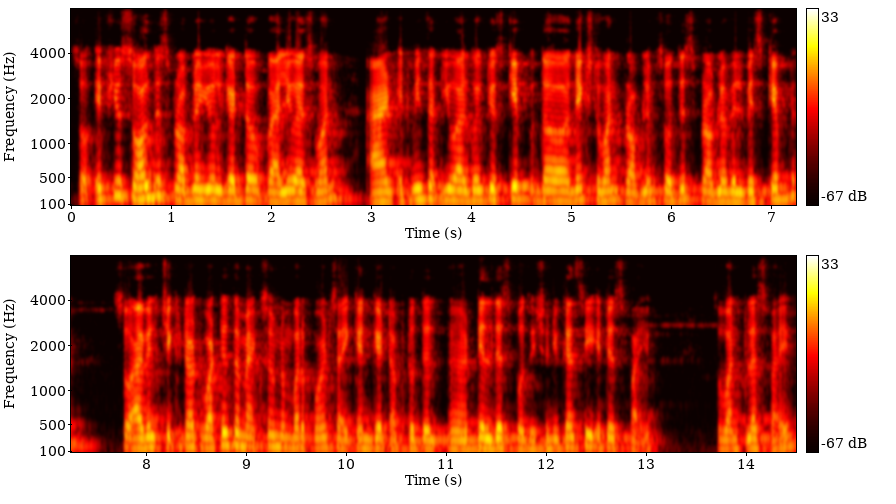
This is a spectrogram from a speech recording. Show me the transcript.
So if you solve this problem you will get the value as 1 and it means that you are going to skip the next one problem. So this problem will be skipped. So I will check it out. What is the maximum number of points I can get up to the uh, till this position? You can see it is 5 so 1 plus 5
